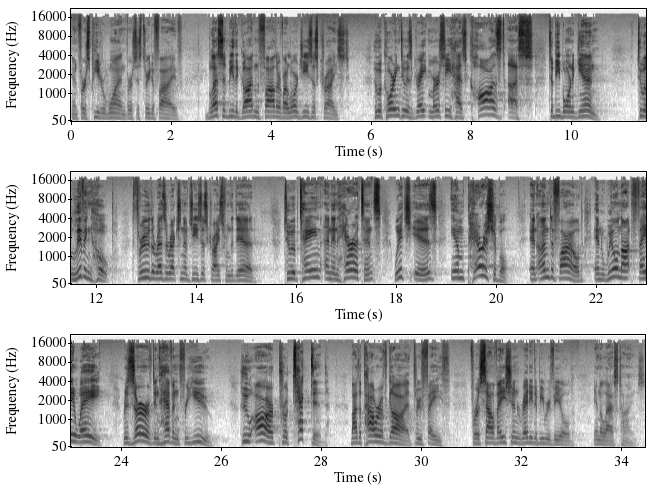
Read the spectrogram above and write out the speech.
In 1 Peter 1, verses 3 to 5, Blessed be the God and Father of our Lord Jesus Christ, who according to his great mercy has caused us to be born again to a living hope through the resurrection of Jesus Christ from the dead to obtain an inheritance which is imperishable and undefiled and will not fade away, reserved in heaven for you, who are protected by the power of God through faith for a salvation ready to be revealed in the last times.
